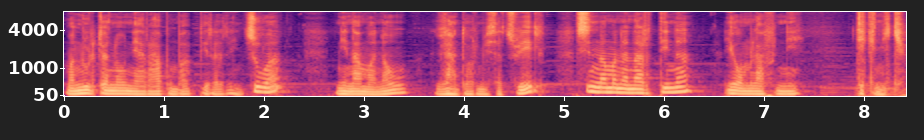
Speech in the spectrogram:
manolotra anao ny arabo mba ampirarintsoa ny namanao Lanto Armisajoely sy ny namana anaritiana eo amin'ny lafiny teknika.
